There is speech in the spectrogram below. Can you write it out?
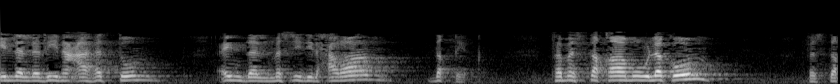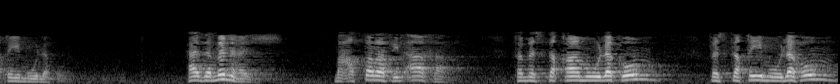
إلا الذين عاهدتم عند المسجد الحرام دقق فما استقاموا لكم فاستقيموا لهم. هذا منهج مع الطرف الآخر. فما استقاموا لكم فاستقيموا لهم.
